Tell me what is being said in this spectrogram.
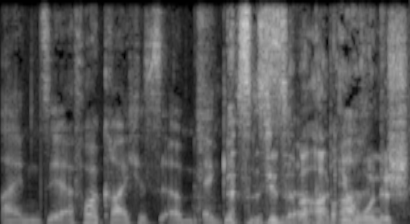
ein sehr erfolgreiches ähm, Ergebnis. Das ist jetzt aber äh, arg ironisch.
